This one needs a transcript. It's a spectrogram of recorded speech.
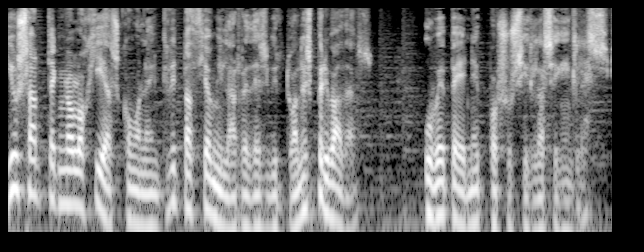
y usar tecnologías como la encriptación y las redes virtuales privadas, VPN por sus siglas en inglés.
